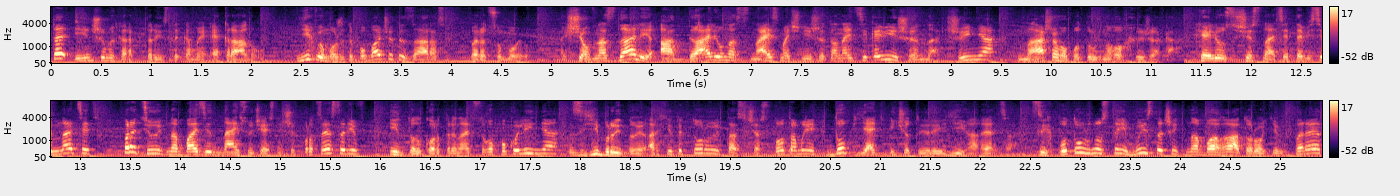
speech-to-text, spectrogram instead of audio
та іншими характеристиками екрану. Їх ви можете побачити зараз перед собою. А що в нас далі? А далі у нас найсмачніше та найцікавіше начиння нашого потужного хижака. Helios 16 та 18 працюють на базі найсучасніших процесорів Intel Core 13-го покоління з гібридною архітектурою та з частотами до 5,4 ГГц. Цих потужностей вистачить на багато років вперед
